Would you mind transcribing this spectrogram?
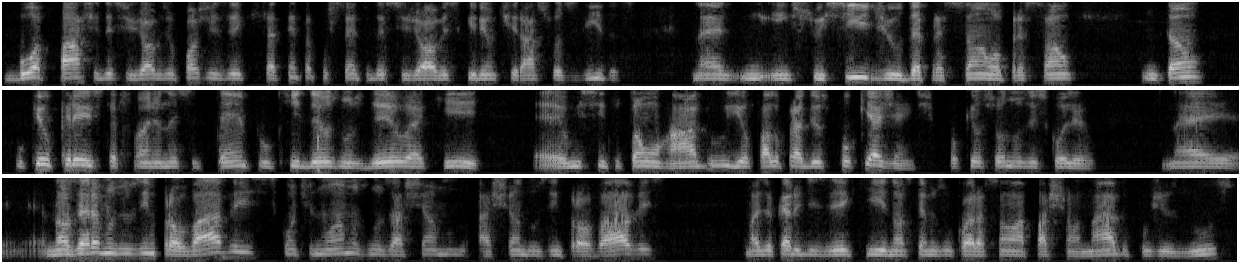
boa parte desses jovens, eu posso dizer que 70% desses jovens queriam tirar suas vidas, né, em, suicídio, depressão, opressão. Então, o que eu creio, Stefânio, nesse tempo que Deus nos deu é que é, eu me sinto tão honrado e eu falo para Deus, por que a gente? Porque o Senhor nos escolheu. Né? Nós éramos os improváveis, continuamos nos achando, achando os improváveis, mas eu quero dizer que nós temos um coração apaixonado por Jesus,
